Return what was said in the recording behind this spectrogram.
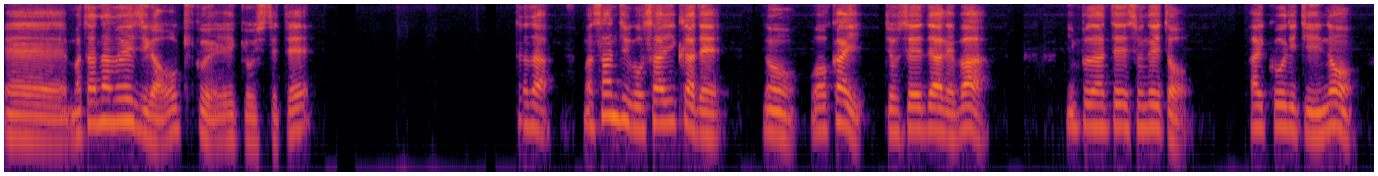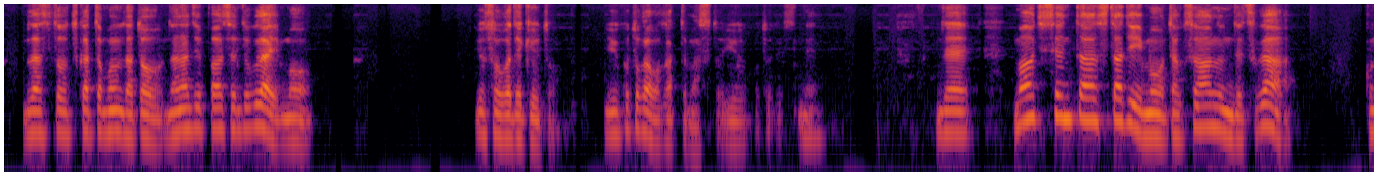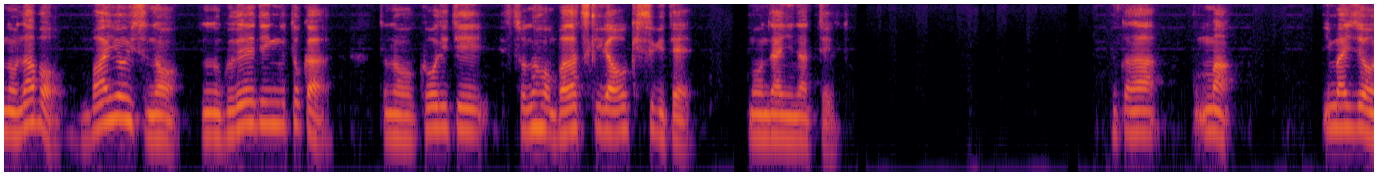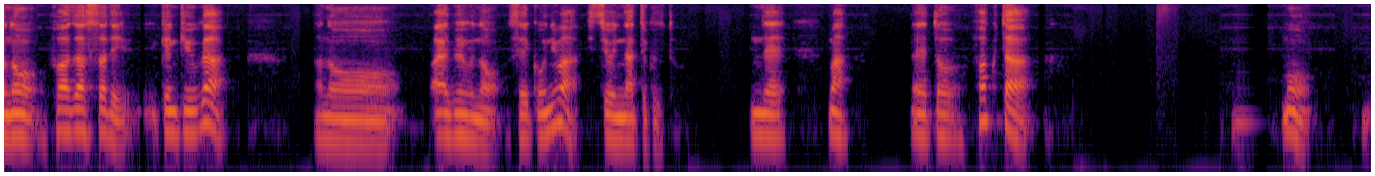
えー、 maternal age が大きく影響してて、ただ、まあ、35歳以下での若い女性であれば、 implantation rate、 high quality の blast を使ったものだと70%ぐらいも予想ができるということが分かってますということですね。で、 multicenter study もたくさんあるんですが、このラボ、バイオイスのその grading とか、そのクオリティ、そのばらつきが大きすぎて問題になっていると。それから、まあ、今以上のファーザースタディ、研究が、あの、IBM の成功には必要になってくると。で、まあ、えっ、ー、と、ファクター、もう、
